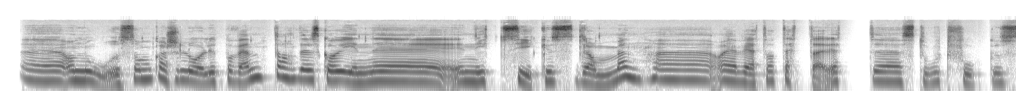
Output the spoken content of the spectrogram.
Eh, og noe som kanskje lå litt på vent. Da. Dere skal jo inn i, nytt sykehus Drammen, eh, og jeg vet at dette er et eh, stort fokus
